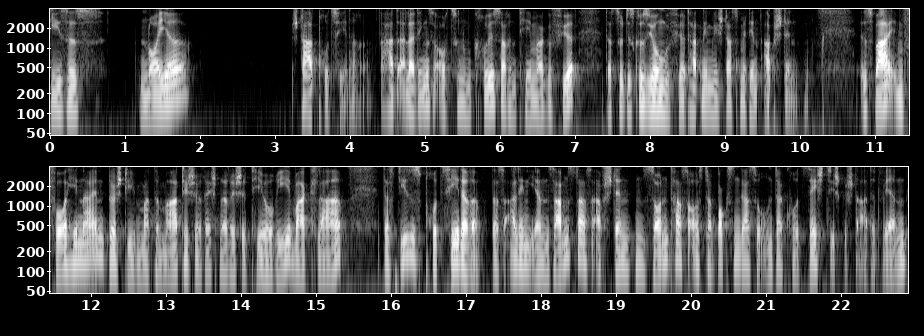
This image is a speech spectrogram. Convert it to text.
Dieses neue Startprozedere hat allerdings auch zu einem größeren Thema geführt, das zu Diskussionen geführt hat, nämlich das mit den Abständen. Es war im Vorhinein durch die mathematische, rechnerische Theorie war klar, dass dieses Prozedere, dass alle in ihren Samstagsabständen sonntags aus der Boxengasse unter Code 60 gestartet werden,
